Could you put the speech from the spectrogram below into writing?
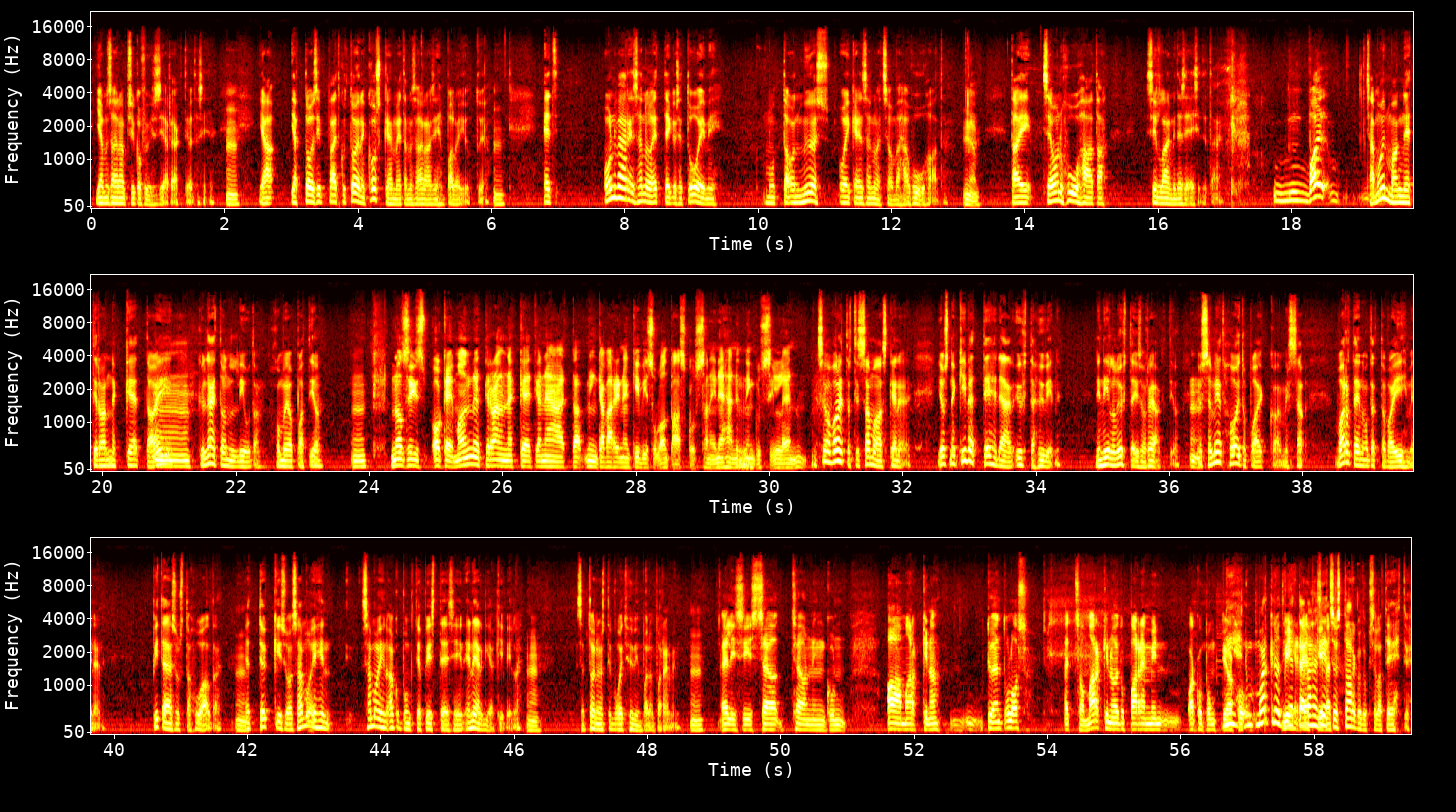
ja me saadaan psykofyysisiä reaktioita siihen. Mm. Ja, ja toisinpäin, että kun toinen koskee meitä, me saadaan siihen paljon juttuja. Mm. Et on väärin sanoa, etteikö se toimi, mutta on myös oikein sanoa, että se on vähän huuhaata. Mm. Tai se on huuhaata sillä lailla, miten se esitetään. Vai, Samoin magneettirannekkeet tai mm. kyllä näitä on liuta, homeopatia. Mm. No siis, okei, okay, magneettirannekkeet ja nämä, että minkä värinen kivi sulla on taskussa, niin nehän mm. nyt niin kuin silleen... Se on valitettavasti sama skene. Jos ne kivet tehdään yhtä hyvin, niin niillä on yhtä iso reaktio. Mm. Jos sä meet hoitopaikkaan, missä varteen otettava ihminen pitää susta huolta mm. ja tökkii sua samoihin, samoihin akupunktiopisteisiin energiakivillä, mm sä todennäköisesti voit hyvin paljon paremmin. Mm. Eli siis se on, se on niin kuin A-markkina työn tulos, että se on markkinoitu paremmin akupunktio niin, no, Markkinointi viettää vähän siitä, että se olisi tarkoituksella tehty.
